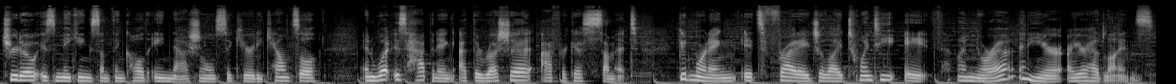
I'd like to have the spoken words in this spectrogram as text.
Trudeau is making something called a National Security Council. And what is happening at the Russia Africa Summit? Good morning. It's Friday, July 28th. I'm Nora, and here are your headlines.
